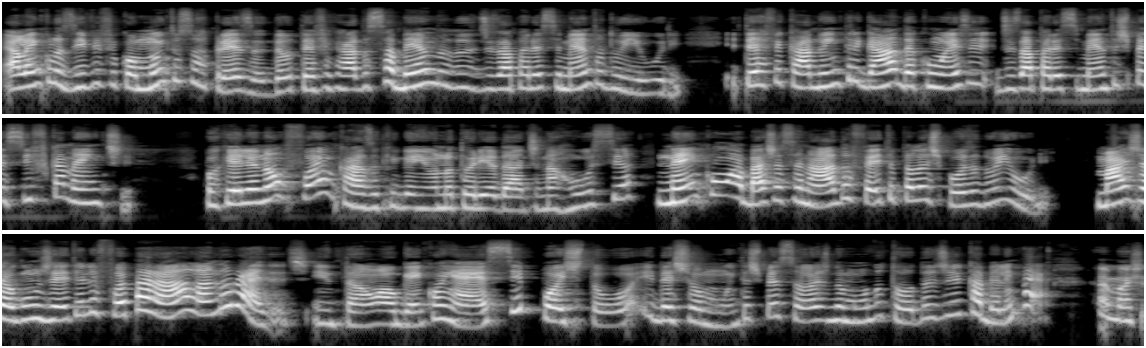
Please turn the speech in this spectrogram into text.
Ela, inclusive, ficou muito surpresa de eu ter ficado sabendo do desaparecimento do Yuri e ter ficado intrigada com esse desaparecimento especificamente, porque ele não foi um caso que ganhou notoriedade na Rússia, nem com o abaixo-assinado feito pela esposa do Yuri. Mas de algum jeito ele foi parar lá no Reddit. Então alguém conhece, postou e deixou muitas pessoas do mundo todo de cabelo em pé. É, mas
